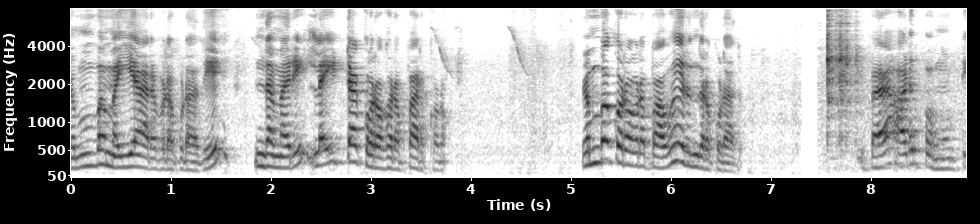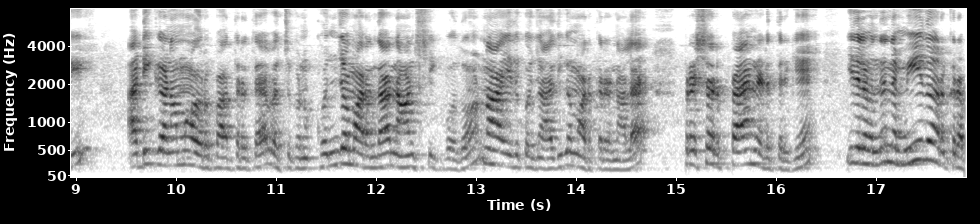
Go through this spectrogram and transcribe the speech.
ரொம்ப மையாக அரைப்படக்கூடாது இந்த மாதிரி லைட்டாக குறகுறப்பாக இருக்கணும். ரொம்ப குறகுறப்பாகவும் இருந்துடக்கூடாது இப்போ அடுப்பை மூட்டி அடிக்கணமாக ஒரு பாத்திரத்தை வச்சுக்கணும். கொஞ்சமாக இருந்தால் நான்ஸ்டிக் போதும். நான் இது கொஞ்சம் அதிகமாக இருக்கிறனால ப்ரெஷர் பேன் எடுத்திருக்கேன். இதில் வந்து இந்த மீதம் இருக்கிற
